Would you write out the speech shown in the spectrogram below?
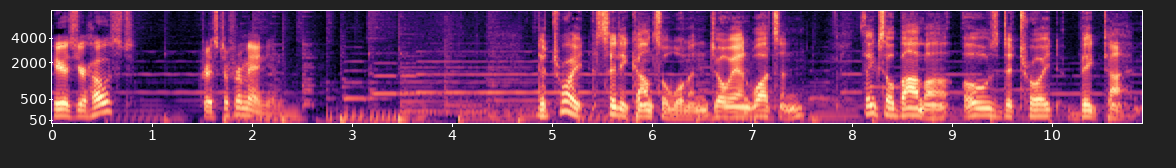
Here's your host, Christopher Manion. Detroit City Councilwoman JoAnn Watson thinks Obama owes Detroit big time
